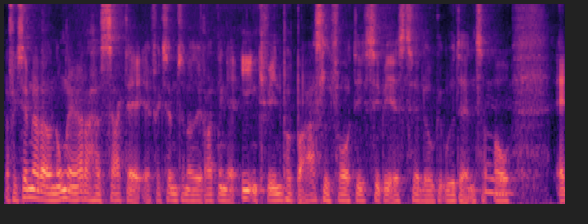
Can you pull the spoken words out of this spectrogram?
Og for eksempel er der jo nogle af jer, der har sagt, at for eksempel sådan noget i retning af en kvinde på barsel for det CBS til at lukke uddannelser. Mm. Og at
